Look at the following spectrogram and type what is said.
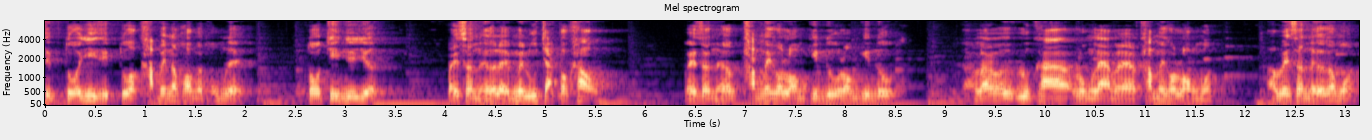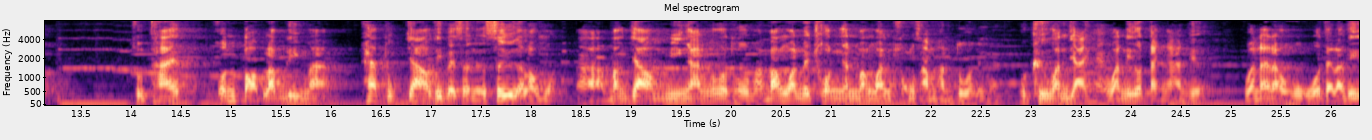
สิบตัวยี่สิบตัวขับไปนครปฐมเลย โต๊ะจีนเยอะๆ ไปเสนอเลย ไม่รู้จักก็เข้า ไปเสนอทำให้เขาลองกินดูลองกินดู แล้วลูกค้าโรงแรมอะไรทำให้เขาลองหมด เอาไปเสนอเขาหมด สุดท้ายผลตอบรับดีมาก แทบทุกเจ้าที่ไปเสนอซื้อเราหมดอ่าบางเจ้ามีงานเขาก็โทรมา บางวันไปชนกันบางวันสองสามพันตัวเลยนะก็คือวันใหญ่ไง วันนี้เขาแต่งงานเยอะ วันนั้นอะโอ้โห แต่ละที่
